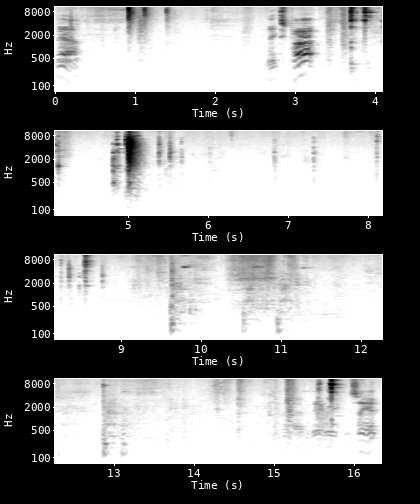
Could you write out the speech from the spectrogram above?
Now, next part see it,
